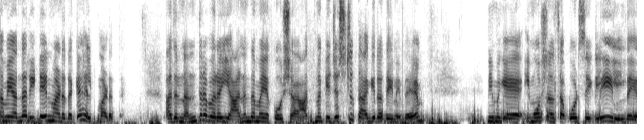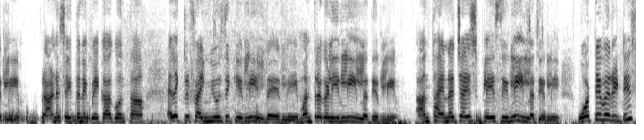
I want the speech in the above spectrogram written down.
ಸಮಯನ ರಿಟೈನ್ ಮಾಡೋದಕ್ಕೆ ಹೆಲ್ಪ್ ಮಾಡುತ್ತೆ. ಅದರ ನಂತರ ಬರೋ ಈ ಆನಂದಮಯ ಕೋಶ, ಆತ್ಮಕ್ಕೆ ಜಸ್ಟ್ ತಾಗಿರೋದೇನಿದೆ, ನಿಮಗೆ ಇಮೋಷನಲ್ ಸಪೋರ್ಟ್ ಸಿಗಲಿ ಇಲ್ಲದೆ ಇರಲಿ. ಪ್ರಾಣ ಚೈತನ್ಯಕ್ಕೆ ಬೇಕಾಗುವಂಥ ಎಲೆಕ್ಟ್ರಿಫೈಯಿಂಗ್ ಮ್ಯೂಸಿಕ್ ಇರಲಿ ಇಲ್ಲದೆ ಇರಲಿ. ಮಂತ್ರಗಳಿರಲಿ ಇಲ್ಲದಿರಲಿ. ಅಂಥ ಎನರ್ಜೈಸ್ಡ್ ಪ್ಲೇಸ್ ಇರಲಿ, ಇಲ್ಲದಿರಲಿ. Whatever it is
